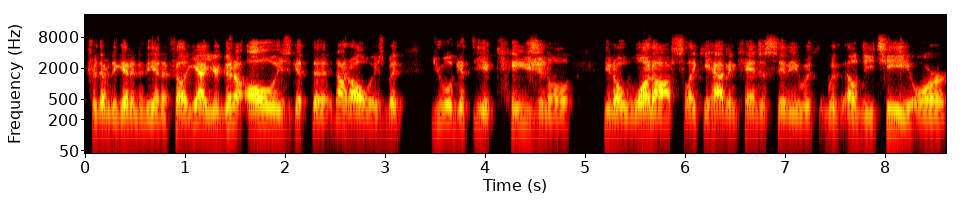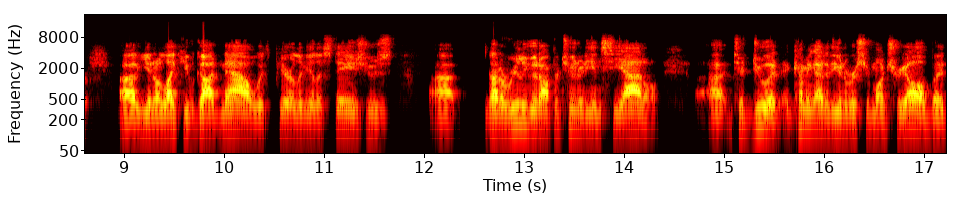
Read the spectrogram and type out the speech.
for them to get into the NFL. Yeah, you're going to always get the not always, but you will get the occasional you know one-offs like you have in Kansas City with with LDT or uh, you know like you've got now with Pierre Olivier Lestage who's uh, got a really good opportunity in Seattle uh, to do it coming out of the University of Montreal. But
